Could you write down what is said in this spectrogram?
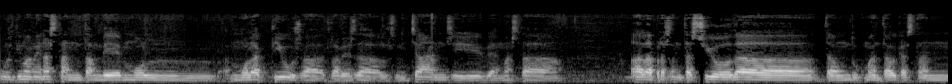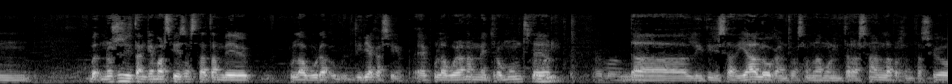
últimament estan també molt, molt actius a través dels mitjans i vam estar a la presentació de- d'un documental que estan... No sé si Tanquem els CIES està també col·labora, diria que sí, eh, col·laborant amb Metro Munster de l'Idrissa Diallo, que ens va semblar molt interessant la presentació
